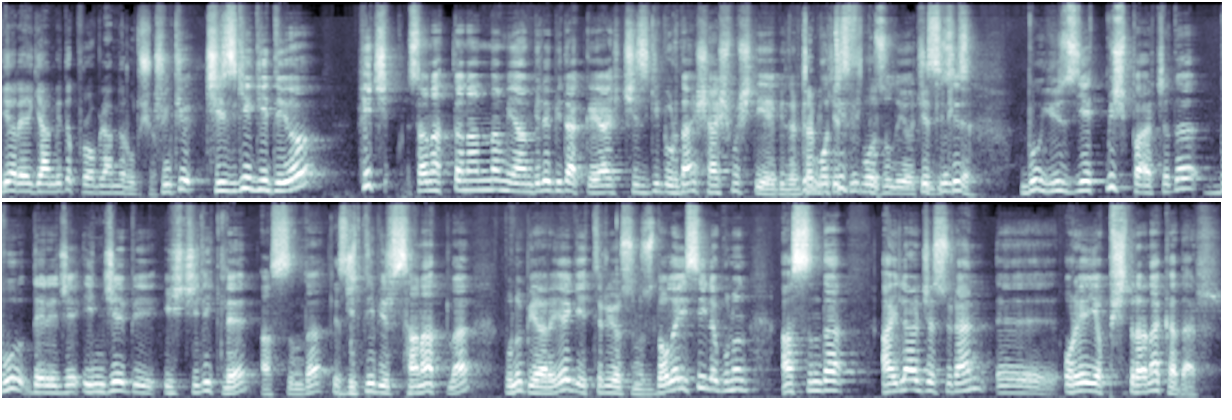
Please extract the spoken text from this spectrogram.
Bir araya gelmede problemler oluşur. Çünkü çizgi gidiyor. Hiç sanattan anlamayan bile bir dakika ya çizgi buradan şaşmış diyebilir. Tabii, Motif kesinlikle. bozuluyor çünkü. Kesinlikle. Siz bu 170 parçada bu derece ince bir işçilikle aslında Kesinlikle. ciddi bir sanatla bunu bir araya getiriyorsunuz. Dolayısıyla bunun aslında aylarca süren e, oraya yapıştırana kadar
